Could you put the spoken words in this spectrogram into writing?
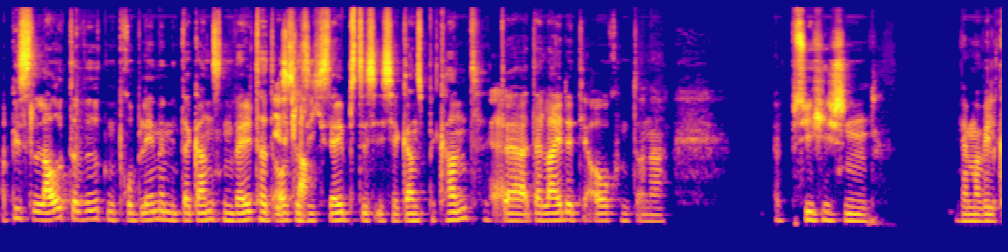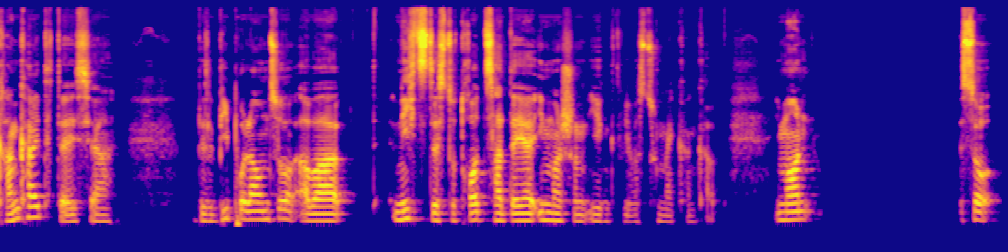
ein bisschen lauter wird und Probleme mit der ganzen Welt hat, Ist außer klar. sich selbst, das ist ja ganz bekannt. Ja. Der, der leidet ja auch unter einer äh, psychischen, wenn man will, Krankheit. Der ist ja ein bisschen bipolar und so, aber nichtsdestotrotz hat er ja immer schon irgendwie was zu meckern gehabt. Ich meine, so,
